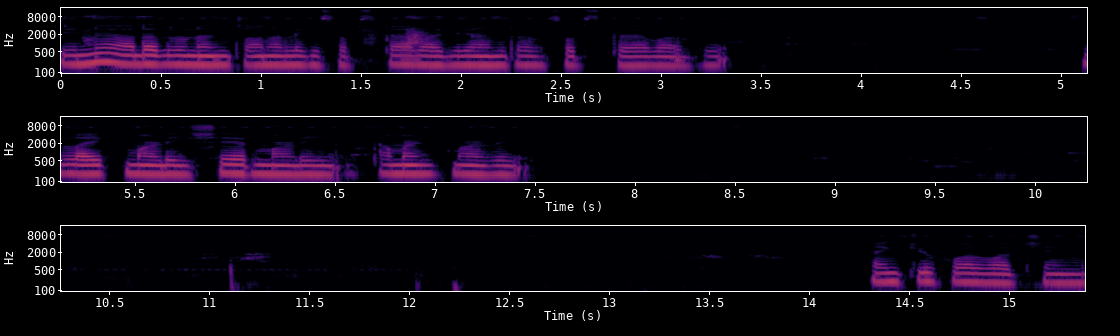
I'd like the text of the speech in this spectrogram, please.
ಇನ್ನೂ ಯಾರಾದರೂ ನನ್ನ ಚಾನಲ್ಗೆ ಸಬ್ಸ್ಕ್ರೈಬ್ ಆಗಿಲ್ಲ ಅಂದರೆ ಸಬ್ಸ್ಕ್ರೈಬ್ ಆಗಿರಿ ಲೈಕ್ ಮಾಡಿ ಶೇರ್ ಮಾಡಿ ಕಮೆಂಟ್ ಮಾಡಿರಿ ಥ್ಯಾಂಕ್ ಯು ಫಾರ್ ವಾಚಿಂಗ್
